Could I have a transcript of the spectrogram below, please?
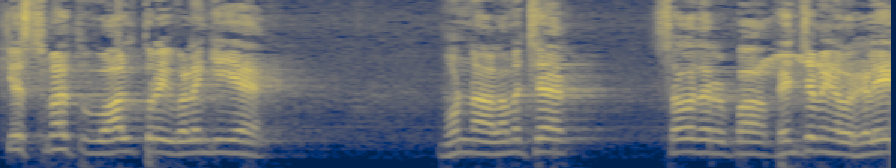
கிஸ்மத் வாழ்த்துறை வழங்கிய முன்னாள் அமைச்சர் சகோதரர் பா பெஞ்சமின் அவர்களே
